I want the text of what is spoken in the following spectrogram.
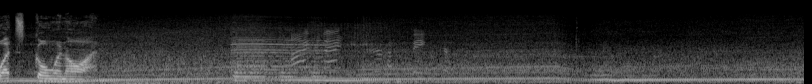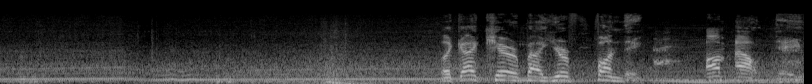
What's going on? I bet you're a faker. Like I care about your funding. I'm out, Dave.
